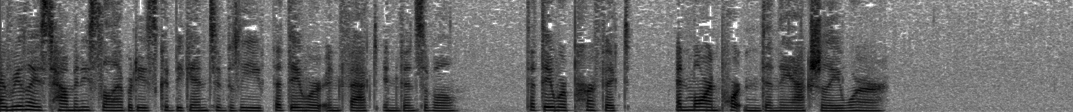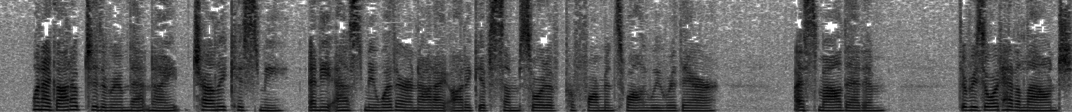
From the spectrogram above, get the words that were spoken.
I realized how many celebrities could begin to believe that they were in fact invincible, that they were perfect and more important than they actually were. When I got up to the room that night, Charlie kissed me and he asked me whether or not I ought to give some sort of performance while we were there. I smiled at him. The resort had a lounge,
